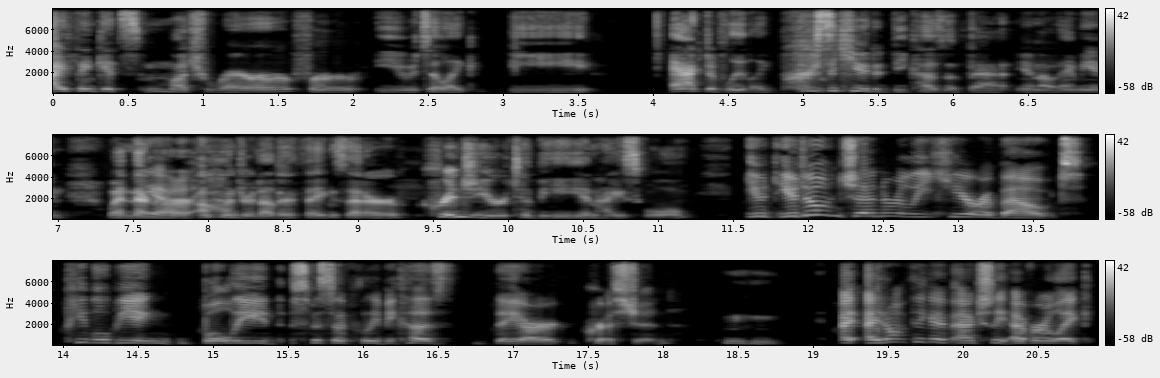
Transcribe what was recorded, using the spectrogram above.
I think it's much rarer for you to like be actively like persecuted because of that. You know what I mean? When there Yeah. are a hundred other things that are cringier to be in high school. You you don't generally hear about people being bullied specifically because they are Christian. hmm I, I don't think I've actually ever like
